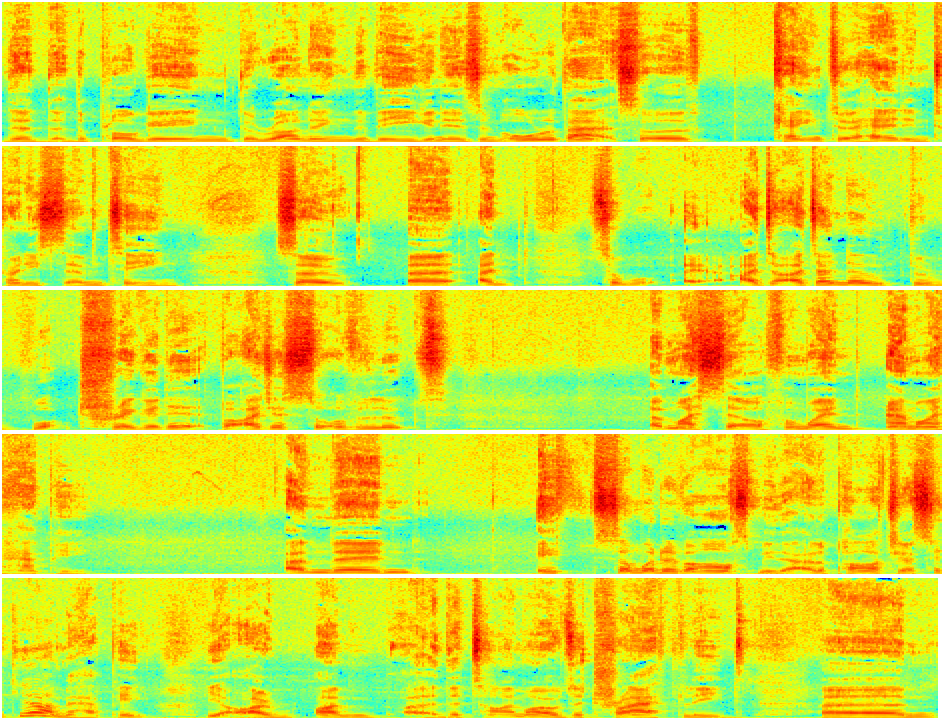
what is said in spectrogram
the, the the the running, the veganism, all of that sort of came to a head in 2017. So. Uh, I, so I, I don't know the, what triggered it, but I just sort of looked at myself and went, "Am I happy?" And then if someone had asked me that at a party, I said, "Yeah, I'm happy. Yeah, I, am At the time, I was a triathlete. Um,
